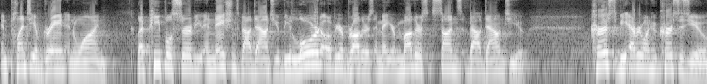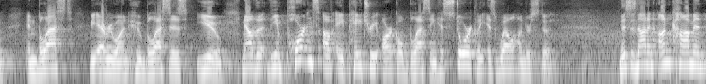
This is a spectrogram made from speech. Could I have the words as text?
and plenty of grain and wine. Let people serve you and nations bow down to you. Be Lord over your brothers, and may your mother's sons bow down to you. Cursed be everyone who curses you, and blessed be everyone who blesses you. Now, the, the importance of a patriarchal blessing historically is well understood. This is not an uncommon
